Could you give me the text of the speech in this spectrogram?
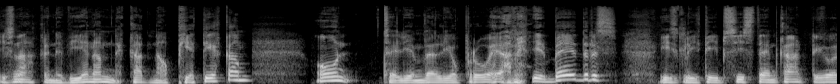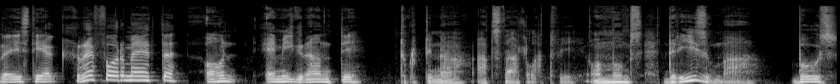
Iznāk, ka nevienam nekad nav pietiekami, un ceļiem vēl joprojām ir bedres, izglītības sistēma kārtīgi reiz tiek reformēta, un emigranti turpinā atstāt Latviju. Un mums drīzumā būs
